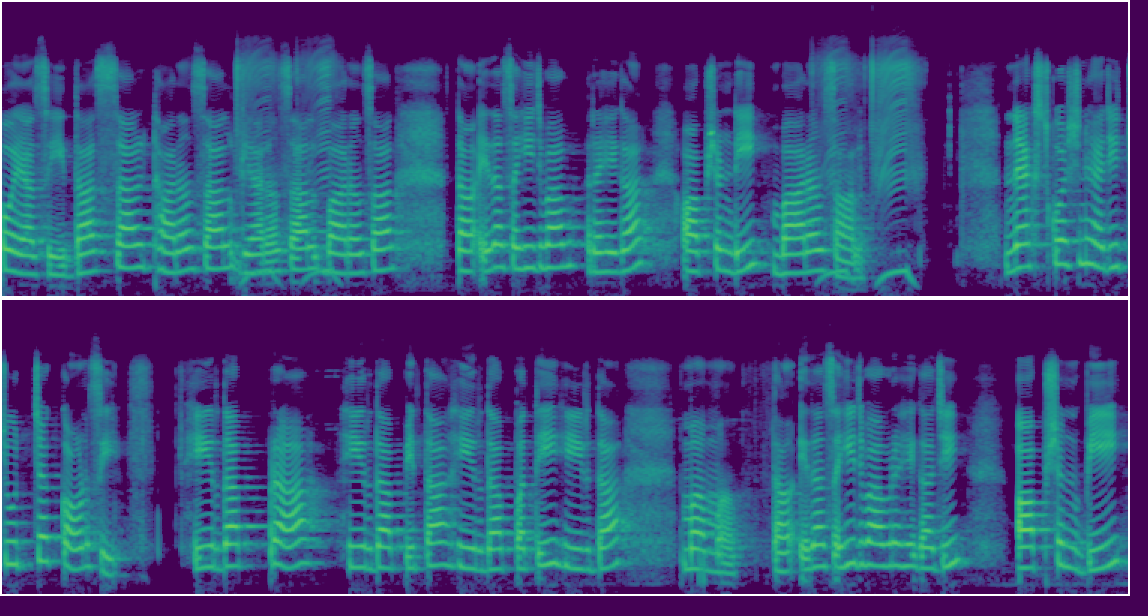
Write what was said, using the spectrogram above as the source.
ਹੋਇਆ ਸੀ? 10 ਸਾਲ 18 ਸਾਲ 11 ਸਾਲ 12 ਸਾਲ? ਤਾਂ ਇਹਦਾ ਸਹੀ ਜਵਾਬ ਰਹੇਗਾ ਆਪਸ਼ਨ ਡੀ 12 ਸਾਲ। ਨੈਕਸਟ ਕੁਐਸਚਨ ਹੈ ਜੀ, ਚੂਚਕ ਕੌਣ ਸੀ? ਹੀਰ ਦਾ ਭਰਾ, ਹੀਰ ਦਾ ਪਿਤਾ, ਹੀਰ ਦਾ ਪਤੀ, ਹੀਰ ਦਾ ਮਾਮਾ। ਤਾਂ ਇਹਦਾ ਸਹੀ ਜਵਾਬ ਰਹੇਗਾ ਜੀ ਆਪਸ਼ਨ ਬੀ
